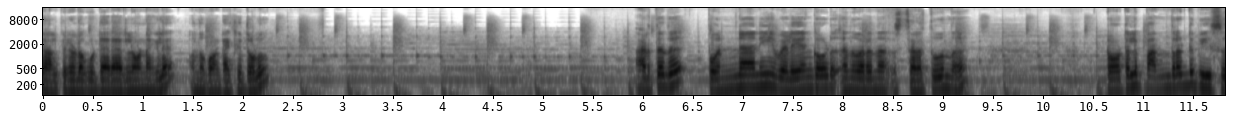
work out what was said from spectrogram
താല്പര്യമുള്ള കൂട്ടുകാരെല്ലാം ഉണ്ടെങ്കിൽ ഒന്ന് കോൺടാക്ട് ചെയ്തോളൂ. അടുത്തത് പൊന്നാനി വെളിയങ്കോട് എന്ന് പറയുന്ന സ്ഥലത്തു നിന്ന് ടോട്ടൽ പന്ത്രണ്ട് പീസ്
